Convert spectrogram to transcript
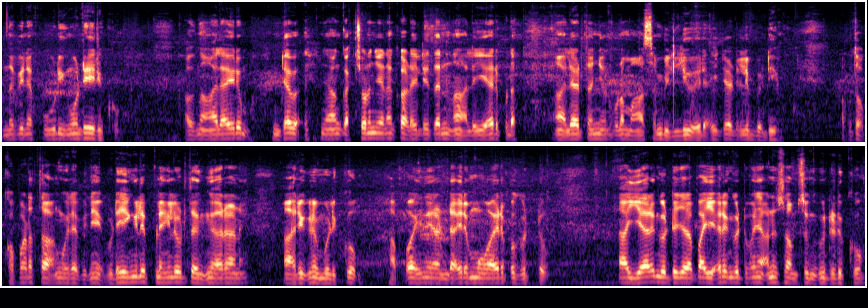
എന്നാൽ പിന്നെ കൂടിക്കൊണ്ടേ ഇരിക്കും. അത് നാലായിരം എന്റെ ഞാൻ കച്ചവടം ചെയ്യുന്ന കടയിൽ തന്നെ നാലയ്യായിരം ഇവിടെ നാലായിരത്തി അഞ്ഞൂറ് ഇവിടെ മാസം ബില്ല് വരും. അതിന്റെ ഇടയിൽ വെടിയും. അപ്പോൾ തൊക്കപ്പാടെ താങ്ങൂല. പിന്നെ എവിടെയെങ്കിലും എപ്പോഴെങ്കിലും ഒരു തെങ്ങാറാണ് ആരെങ്കിലും വിളിക്കും. അപ്പോൾ അതിന് രണ്ടായിരം മൂവായിരം ഇപ്പോൾ കിട്ടും. അയ്യായിരം കിട്ടും. ചിലപ്പോൾ അയ്യായിരം കിട്ടുമ്പോൾ ഞാനും സാംസങ് കൂടി എടുക്കും.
